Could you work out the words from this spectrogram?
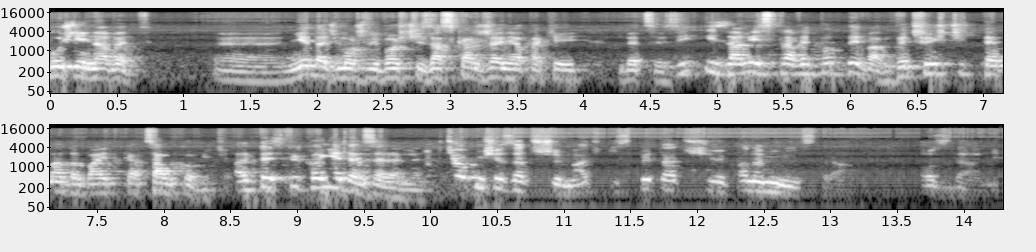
później nawet e, nie dać możliwości zaskarżenia takiej decyzji i zamieść sprawę pod dywan, wyczyścić temat Obajtka całkowicie. Ale to jest tylko jeden z elementów. Chciałbym się zatrzymać i spytać pana ministra o zdanie.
